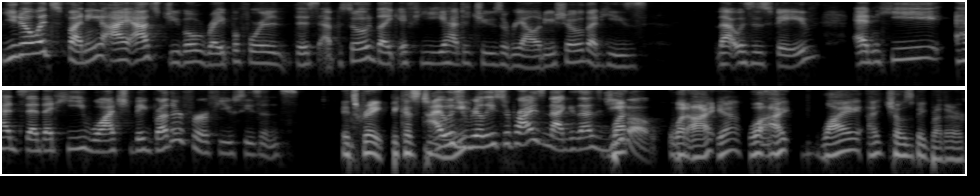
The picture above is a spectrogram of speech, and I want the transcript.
You know what's funny? I asked Jivo right before this episode, like if he had to choose a reality show that he's that was his fave, and he had said that he watched Big Brother for a few seasons. It's great because to I was really surprised in that because that's What- Jivo. what I yeah well I why I chose Big Brother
